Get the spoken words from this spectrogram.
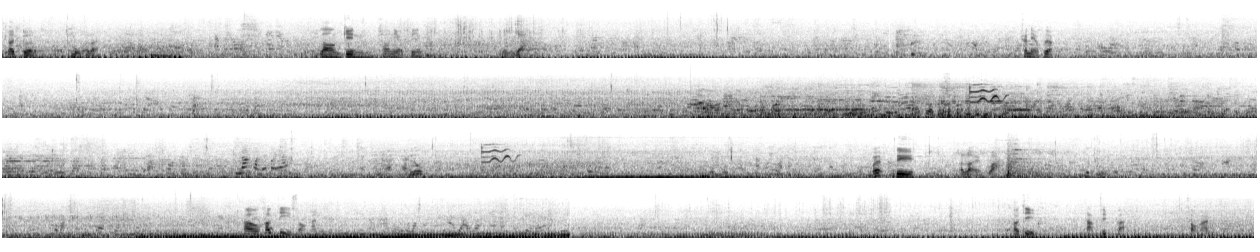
ทอดเกินหมูอร่อย ลองกินข้าวเหนียวปิ้งหนึ่งอย่าง ข้าวเหนียวเผือกนั่งก่อนได้ไหมอะถ่ายรูป ฮ้ยดี อร่อยหวานเอาข้าวจี่สองอัน ข้าวจี่สามสิบบาทสองอัน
